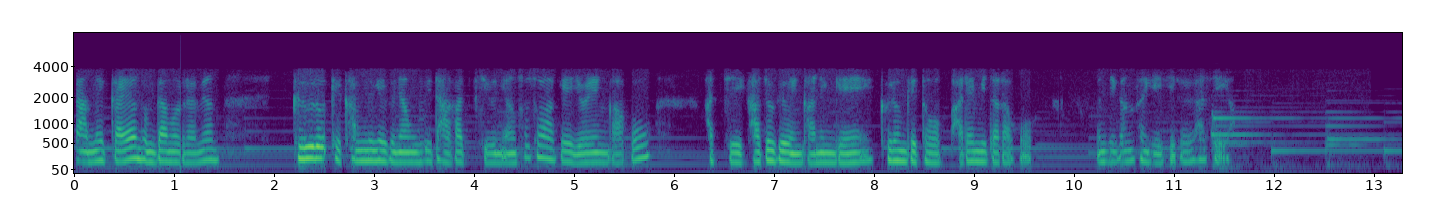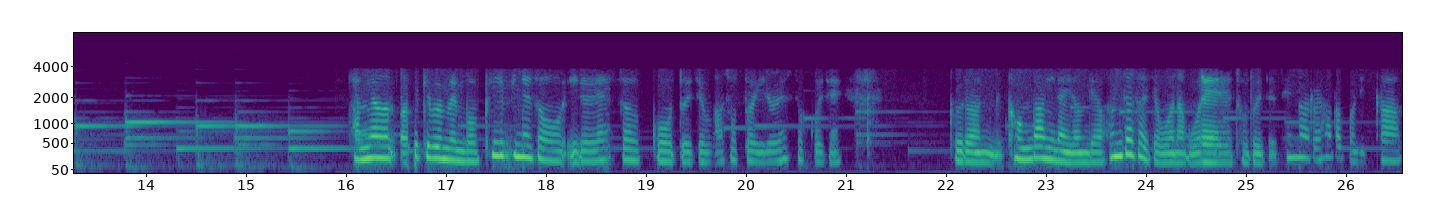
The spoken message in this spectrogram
않을까요? 농담으로 그러면 그렇게 갚는 게 그냥 우리 다 같이 그냥 소소하게 여행 가고 같이 가족 여행 가는 게 그런 게 더 바람이다라고 언니가 항상 얘기를 하세요. 작년 어떻게 보면 뭐 필리핀에서 일을 했었고 또 이제 와서 또 일을 했었고 이제 그런 건강이나 이런 게 혼자서 이제 워낙 오래 저도 이제 생활을 하다 보니까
